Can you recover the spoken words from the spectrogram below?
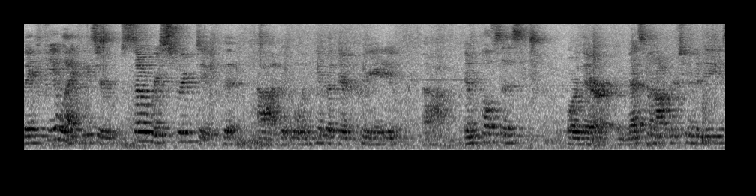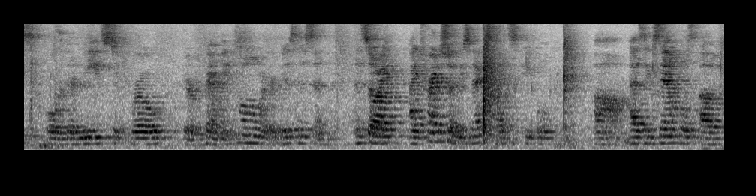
they feel like these are so restrictive that uh, it will inhibit their creative uh, impulses or their investment opportunities or their needs to grow their family home or their business. And, and so I, I try to show these next slides to people uh, as examples of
